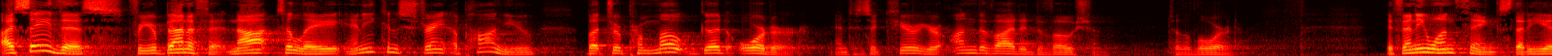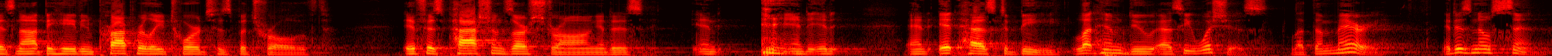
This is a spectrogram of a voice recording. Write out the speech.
I say this for your benefit, not to lay any constraint upon you, but to promote good order and to secure your undivided devotion to the Lord. If anyone thinks that he is not behaving properly towards his betrothed, if his passions are strong and, is, and, and it and it has to be, let him do as he wishes. Let them marry. It is no sin.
